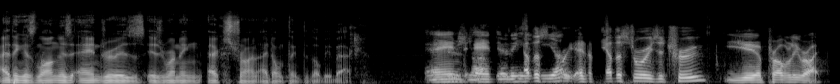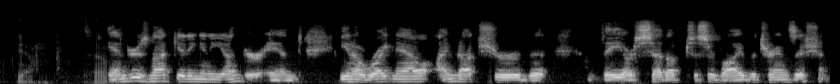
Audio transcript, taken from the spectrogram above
I think as long as Andrew is is running Extron, I don't think that they'll be back. And and if, the other story, and if the other stories are true, you're probably right. Yeah. So Andrew's not getting any younger. And, you know, right now, I'm not sure that they are set up to survive the transition.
